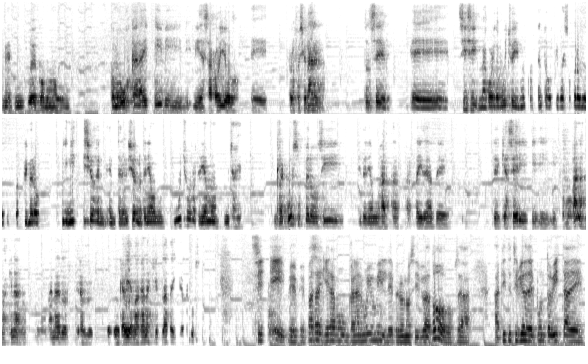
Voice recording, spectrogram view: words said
me pude como, como buscar ahí mi, desarrollo eh, profesional. Entonces, eh, sí, sí, me acuerdo mucho y muy contento porque eso fueron los, primeros inicios en, televisión. No teníamos mucho, no teníamos muchos recursos, pero sí, sí teníamos hartas harta ideas de, de qué hacer y, como ganas, más que nada, ¿no? Como ganas era, lo, que había, más ganas que plata y que recursos. Sí, pasa que éramos un canal muy humilde, pero nos sirvió a todos. O sea, a ti te sirvió desde el punto de vista de,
